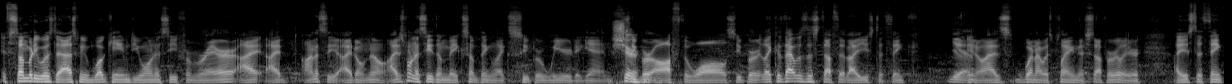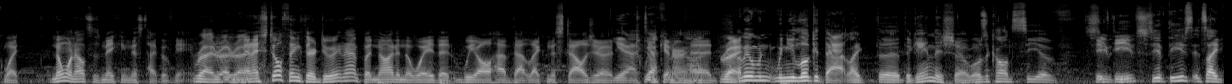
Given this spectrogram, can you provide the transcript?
if somebody was to ask me what game do you want to see from Rare, I, I honestly I don't know. I just want to see them make something like super weird again, Sure. super off the wall, super like because that was the stuff that I used to think. Yeah. You know, as when I was playing their stuff earlier, I used to think like no one else is making this type of game. Right, right, right. And I still think they're doing that, but not in the way that we all have that like nostalgia Yeah, tweak in our not. head. Right. I mean, when, when you look at that, like the, the game they showed, what was it called? Sea of Sea of Thieves. Sea of Thieves. It's like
